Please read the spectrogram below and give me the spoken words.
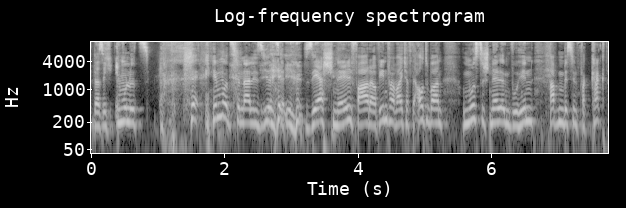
dass ich emo- emotionalisiert sehr, sehr schnell fahre. Auf jeden Fall war ich auf der Autobahn und musste schnell irgendwo hin, habe ein bisschen verkackt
